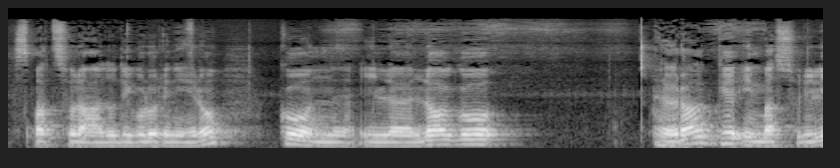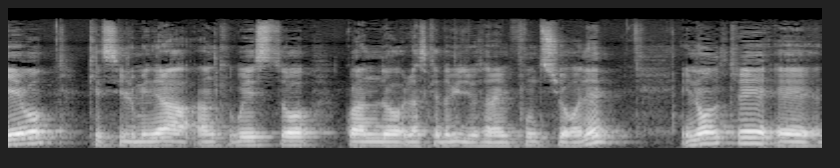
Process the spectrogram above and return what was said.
spazzolato di colore nero con il logo ROG in basso rilievo che si illuminerà anche questo quando la scheda video sarà in funzione. Inoltre eh,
